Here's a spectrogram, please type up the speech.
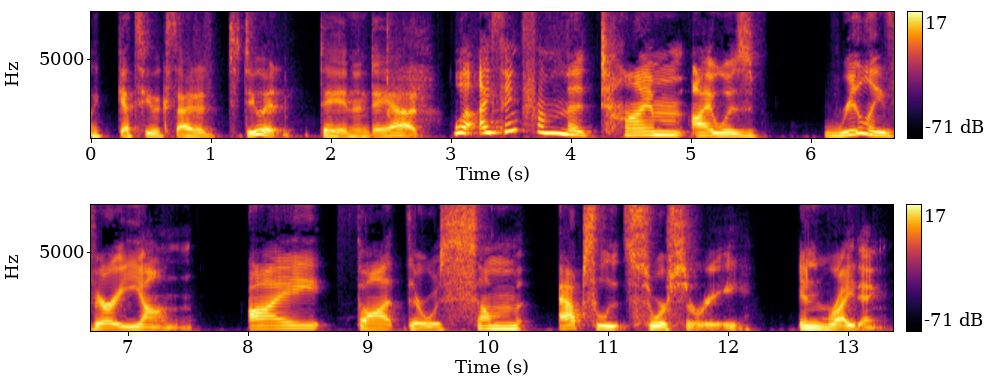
like gets you excited to do it day in and day out? Well, I think from the time I was really very young, I thought there was some absolute sorcery in writing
